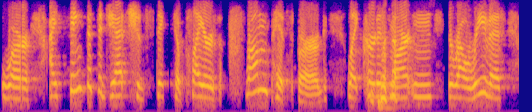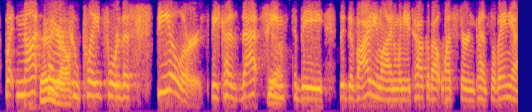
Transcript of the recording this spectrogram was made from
were I think that the Jets should stick to players from Pittsburgh, like Curtis Martin, Darrelle Revis, but not there players who played for the Steelers, because that seems yeah. to be the dividing line when you talk about Western Pennsylvania.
